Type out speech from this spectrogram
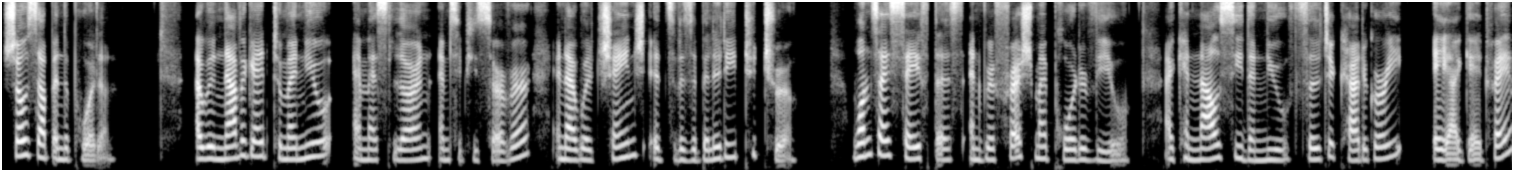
shows up in the portal. I will navigate to my new MS Learn MCP server and I will change its visibility to true. Once I save this and refresh my portal view, I can now see the new filter category, AI Gateway.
